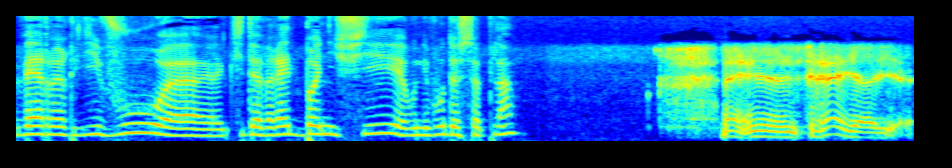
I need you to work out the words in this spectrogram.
verriez-vous qui devraient être bonifiées au niveau de ce plan? Ben, je dirais,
